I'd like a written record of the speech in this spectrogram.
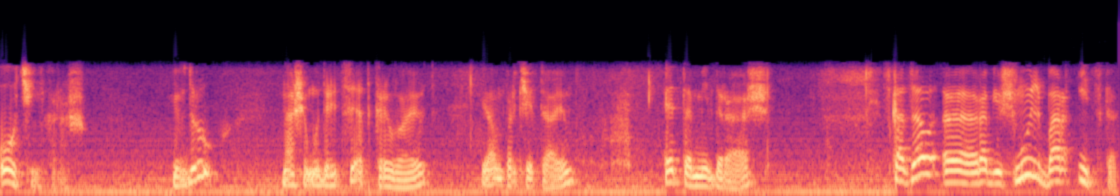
очень хорошо. И вдруг наши мудрецы открывают, я вам прочитаю, это Мидраш, сказал э, Раби Шмуль бар Ицкак,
